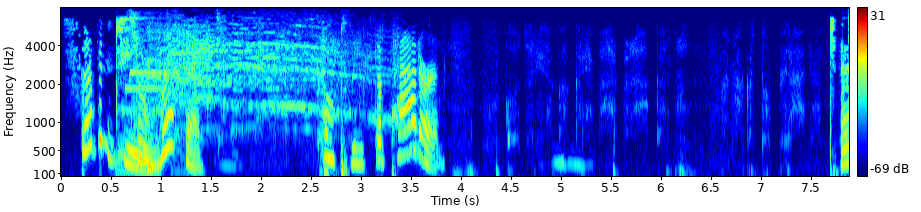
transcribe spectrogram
Seventeen. Terrific. Complete the pattern. Did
